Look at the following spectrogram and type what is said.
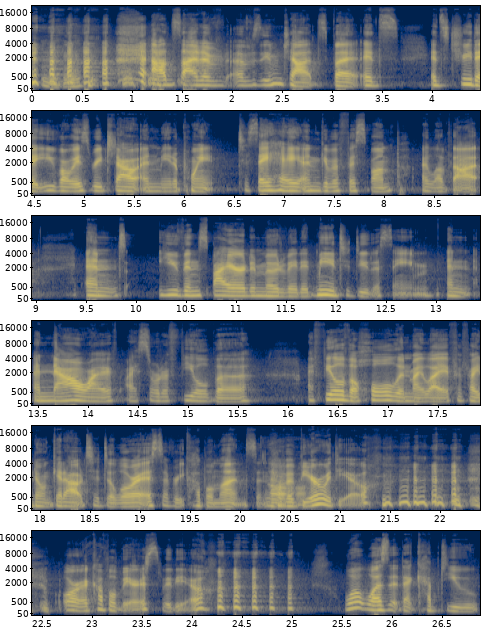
outside of, of Zoom chats. But it's, it's true that you've always reached out and made a point to say hey and give a fist bump. I love that. And you've inspired and motivated me to do the same. And and now I I sort of feel the I feel the hole in my life if I don't get out to Dolores every couple months and have a beer with you. or a couple beers with you. what was it that kept you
